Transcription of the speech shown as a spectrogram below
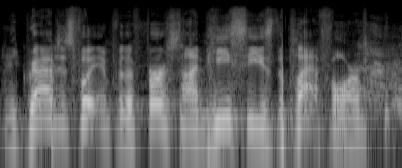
and he grabs his foot, and for the first time, he sees the platform.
